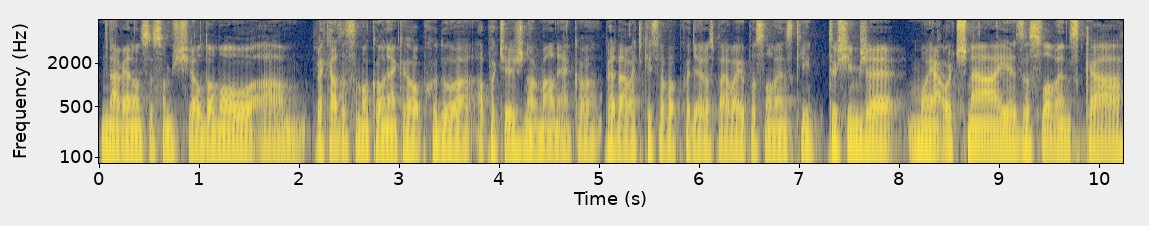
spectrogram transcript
na Vianoce som šiel domov a prechádzal som okolo nejakého obchodu a, a počuješ normálne, ako predávačky sa v obchode rozprávajú po slovensky. Tuším, že moja očná je zo Slovenska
